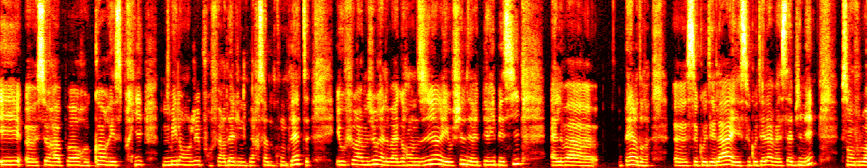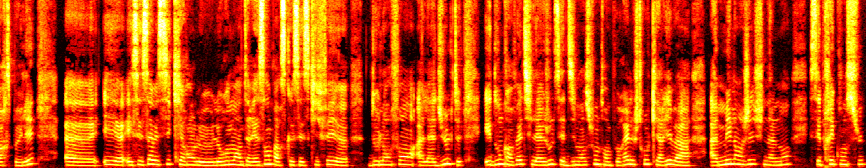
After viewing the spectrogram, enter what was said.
et euh, ce rapport corps-esprit mélangé pour faire d'elle une personne complète. Et au fur et à mesure, elle va grandir et au fil des péripéties, elle va perdre euh, ce côté-là et ce côté-là va s'abîmer sans vouloir spoiler. Euh, et et c'est ça aussi qui rend le, le, roman intéressant parce que c'est ce qui fait euh, de l'enfant à l'adulte. Et donc, en fait, il ajoute cette dimension temporelle, je trouve, qui arrive à, à mélanger finalement ces préconçus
